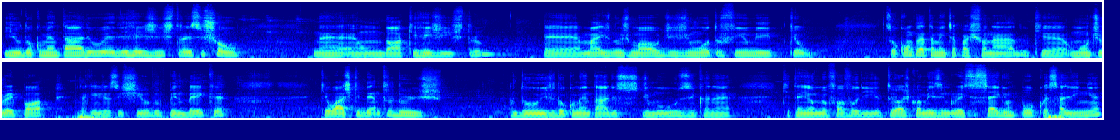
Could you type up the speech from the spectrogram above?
E o documentário ele registra esse show, né? É um doc registro, é, mas nos moldes de um outro filme que eu sou completamente apaixonado, que é o Monterey Pop, para quem já assistiu, do Penn Baker, que eu acho que dentro dos dos documentários de música, né, que tem é o meu favorito. Eu acho que o Amazing Grace segue um pouco essa linha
